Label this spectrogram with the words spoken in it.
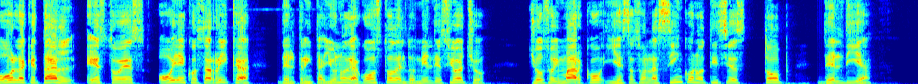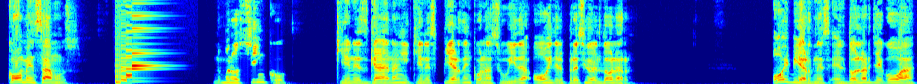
Hola, ¿qué tal? Esto es Hoy en Costa Rica del 31 de agosto del 2018. Yo soy Marco y estas son las 5 noticias top del día. Comenzamos. Número 5. ¿Quiénes ganan y quiénes pierden con la subida hoy del precio del dólar? Hoy viernes el dólar llegó a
